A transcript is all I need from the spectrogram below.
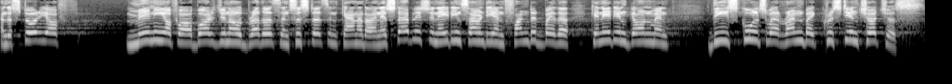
and the story of many of our Aboriginal brothers and sisters in Canada. And established in 1870 and funded by the Canadian government, these schools were run by Christian churches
